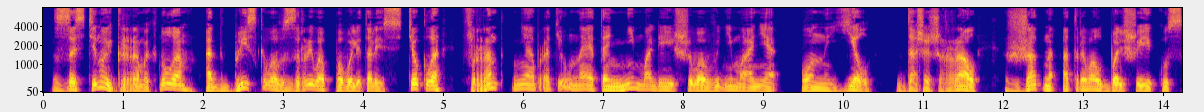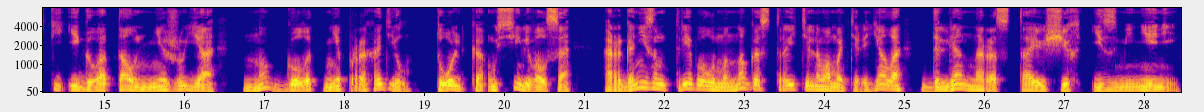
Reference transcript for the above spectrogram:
За стеной громыхнуло, от близкого взрыва повылетали стекла. Франт не обратил на это ни малейшего внимания. Он ел, даже жрал, жадно отрывал большие куски и глотал, не жуя. Но голод не проходил, только усиливался. Организм требовал много строительного материала для нарастающих изменений.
